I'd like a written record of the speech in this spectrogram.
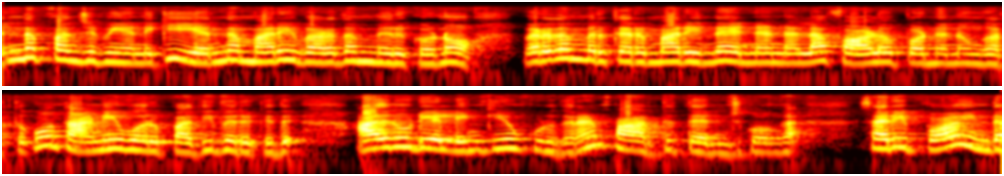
எந்த பஞ்சமி அன்னைக்கு எந்த மாதிரி விரதம் இருக்கணும் விரதம் இருக்கிற மாதிரி இருந்தால் என்னென்னலாம் ஃபாலோ பண்ணணுங்கிறதுக்கும் தனி ஒரு பதிவு இருக்குது. அதனுடைய லிங்கையும் கொடுக்குறேன் பார்த்து தெரிஞ்சுக்கோங்க. சரி இப்போ இந்த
